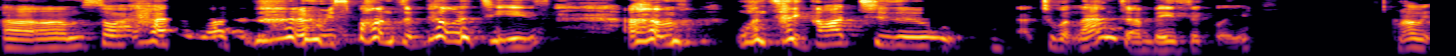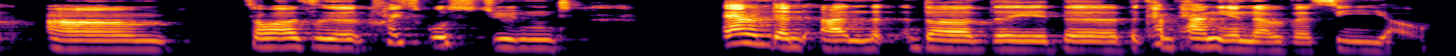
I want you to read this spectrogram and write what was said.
Um, so I had a lot of responsibilities um, once I got to to Atlanta, basically. Um, so I was a high school student and, and, and the, the, the, the companion of a CEO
